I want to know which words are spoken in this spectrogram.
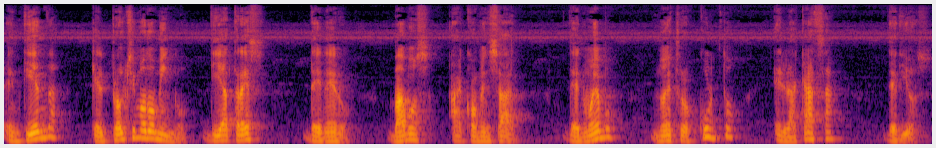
entienda que el próximo domingo, día 3 de enero, vamos a comenzar de nuevo nuestro culto en la casa de Dios.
